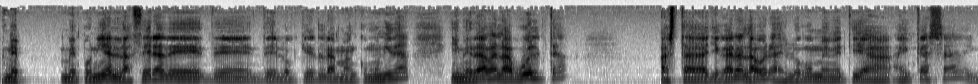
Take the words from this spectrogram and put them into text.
me, me ponía en la acera de, de, de lo que es la mancomunidad y me daba la vuelta hasta llegar a la hora y luego me metía en casa y,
